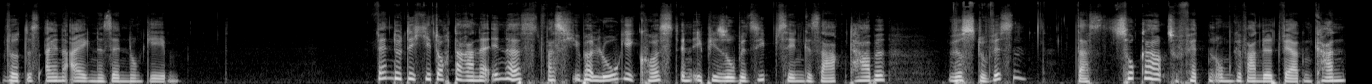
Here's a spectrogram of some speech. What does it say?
wird es eine eigene Sendung geben. Wenn du dich jedoch daran erinnerst, was ich über Logikost in Episode 17 gesagt habe, wirst du wissen, dass Zucker zu Fetten umgewandelt werden kann,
